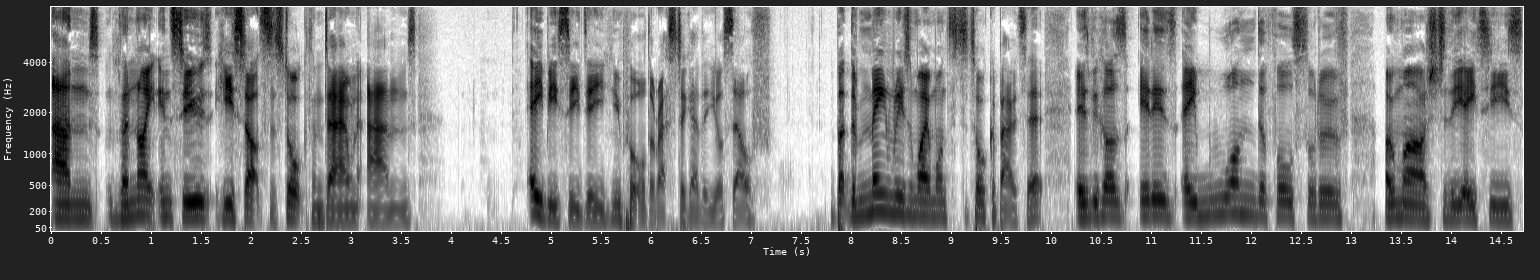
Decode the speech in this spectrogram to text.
And the night ensues, he starts to stalk them down, and A, B, C, D, you put all the rest together yourself. But the main reason why I wanted to talk about it is because it is a wonderful sort of homage to the 80s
